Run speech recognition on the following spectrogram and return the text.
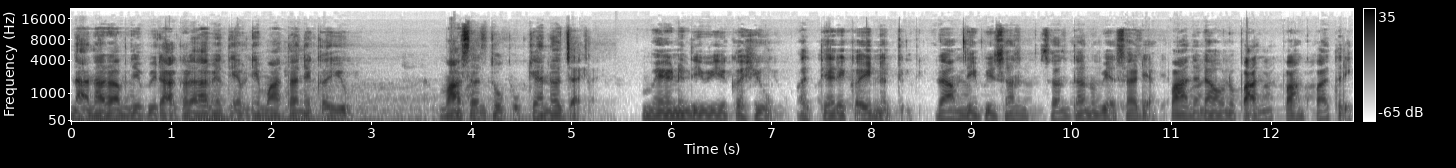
નાના રામદેવપીર આગળ આવ્યા તેમણે માતાને કહ્યું, માં સંતો ભૂખ્યા ન જાય. મૈણદેવીએ કહ્યું, અત્યારે કંઈ નથી. રામદેવી સંતાનો બેસાડ્યા, પાંદડાઓનો પાન પાંખ પાથરી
